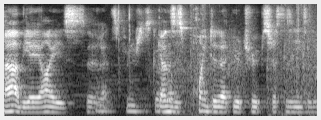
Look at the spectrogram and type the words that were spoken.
ah, the AI is. Uh, Let's finish this guy. guns is pointed at your troops just as easily.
